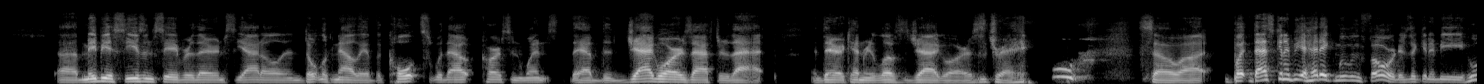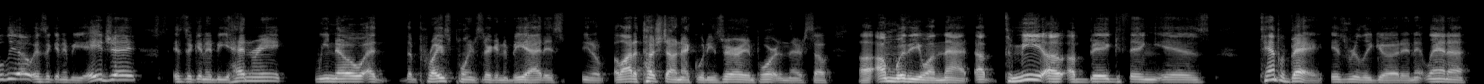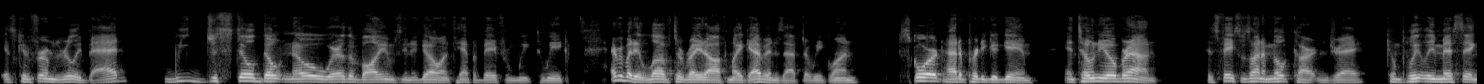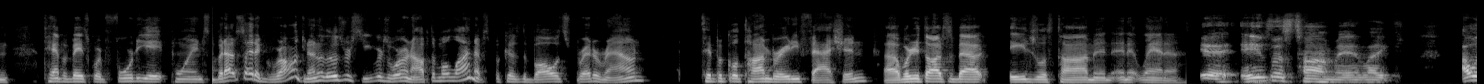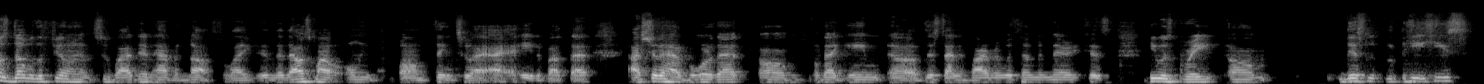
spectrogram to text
uh, maybe a season saver there in Seattle. And don't look now, they have the Colts without Carson Wentz. They have the Jaguars after that. And Derrick Henry loves the Jaguars, Dre. So, uh, but that's going to be a headache moving forward. Is it going to be Julio? Is it going to be AJ? Is it going to be Henry? we know at the price points they're going to be at is you know a lot of touchdown equity is very important there so uh, i'm with you on that uh, to me a, a, big thing is tampa bay is really good and atlanta is confirmed really bad we just still don't know where the volume's going to go on tampa bay from week to week everybody loved to write off mike evans after week one scored had a pretty good game antonio brown his face was on a milk carton dre completely missing. Tampa Bay scored 48 points, but outside of Gronk, none of those receivers were in optimal lineups because the ball was spread around. Typical Tom Brady fashion. Uh, what are your thoughts about ageless Tom and, and Atlanta? Yeah, ageless Tom, man. Like, I was double the feeling him too, but I didn't have enough. Like that was my only um thing too. I, I hate about that. I should have had more of that um of that game uh, of this that environment with him in there because he was great. Um this he he's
